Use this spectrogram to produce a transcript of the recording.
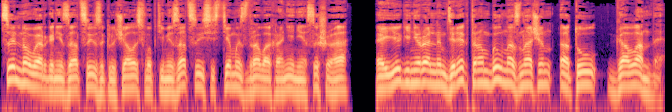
Цель новой организации заключалась в оптимизации системы здравоохранения США, а ее генеральным директором был назначен Атул Гаванде.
